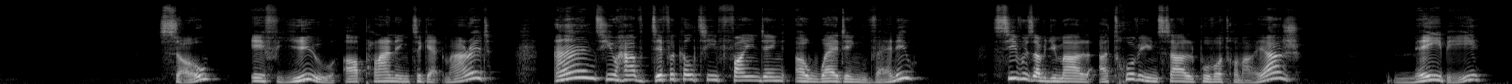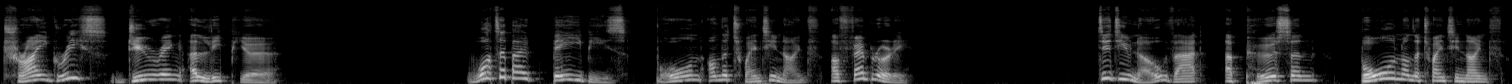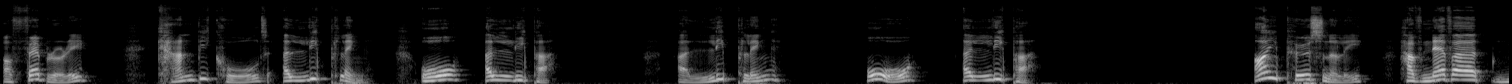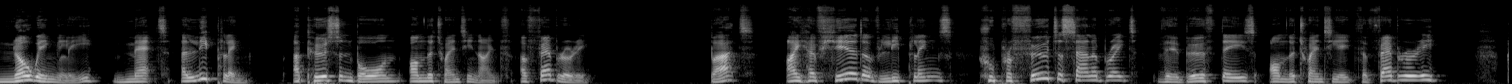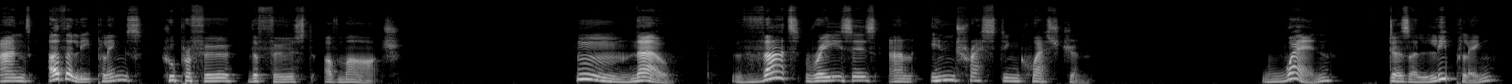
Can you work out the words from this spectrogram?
So, if you are planning to get married and you have difficulty finding a wedding venue, si vous avez du mal à trouver une salle pour votre mariage, maybe try Greece during a leap year. What about babies born on the 29th of February? Did you know that a person born on the 29th of February can be called a leapling or a leaper? A leapling or a leaper. I personally have never knowingly met a leapling, a person born on the 29th of February. But I have heard of leaplings who prefer to celebrate their birthdays on the 28th of February, and other leaplings who prefer the 1st of March. Hmm, now, that raises an interesting question. When does a leapling,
